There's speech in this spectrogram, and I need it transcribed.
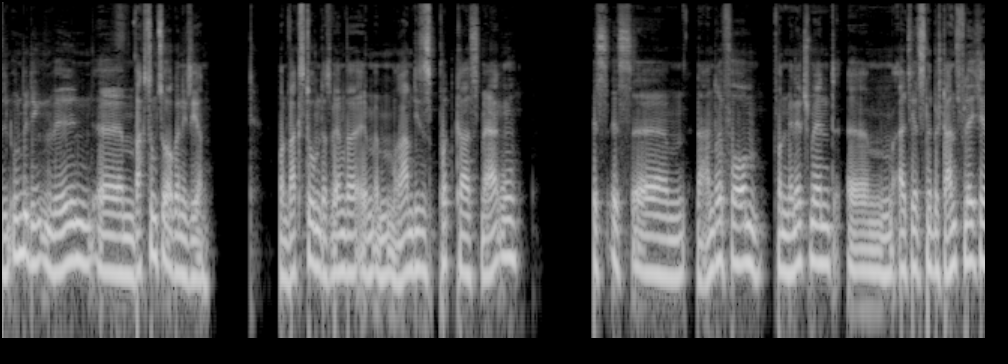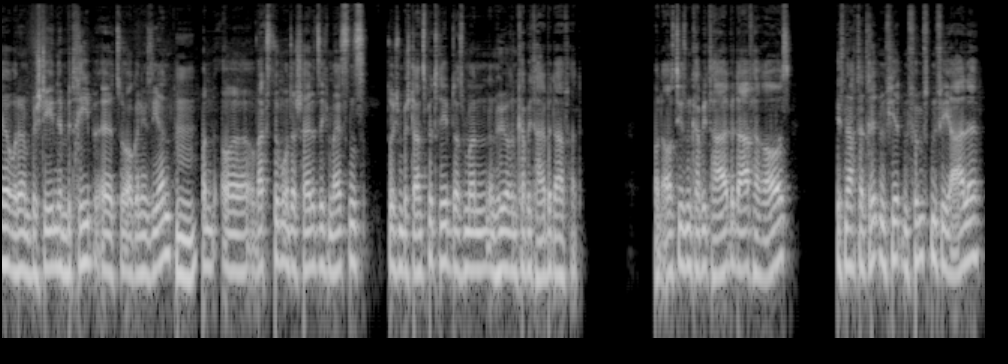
den unbedingten Willen, ähm, Wachstum zu organisieren. Und Wachstum, das werden wir im, im Rahmen dieses Podcasts merken, ist, ist ähm, eine andere Form von Management, ähm, als jetzt eine Bestandsfläche oder einen bestehenden Betrieb äh, zu organisieren. Mhm. Und äh, Wachstum unterscheidet sich meistens durch einen Bestandsbetrieb, dass man einen höheren Kapitalbedarf hat. Und aus diesem Kapitalbedarf heraus ist nach der dritten, vierten, fünften Filiale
